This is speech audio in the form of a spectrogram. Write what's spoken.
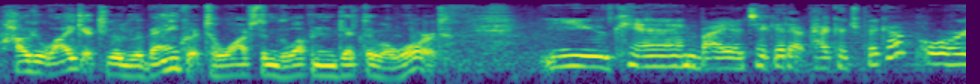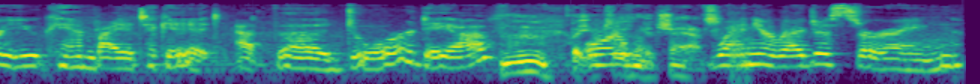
how do I get to go to the banquet to watch them go up and get their award? You can buy a ticket at package pickup, or you can buy a ticket at the door day of. Mm, but you're taking a chance. When you're registering,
